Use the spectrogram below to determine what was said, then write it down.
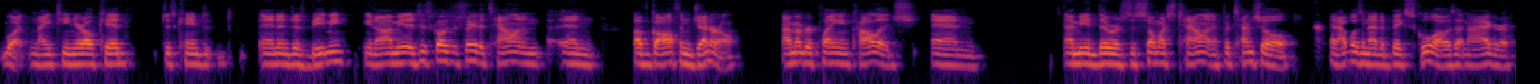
what 19 year old kid just came in and just beat me. You know, I mean, it just goes to show you the talent and, and of golf in general. I remember playing in college, and I mean, there was just so much talent and potential. And I wasn't at a big school; I was at Niagara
